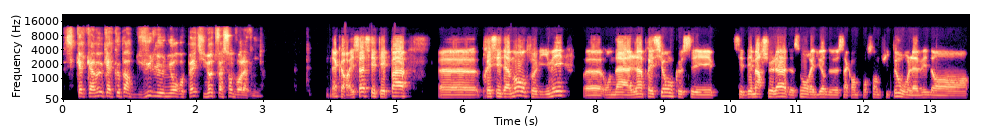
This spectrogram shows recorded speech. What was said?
c'est quelque, part, vu de l'Union européenne, c'est une autre façon de voir l'avenir. D'accord. Et ça, c'était pas euh, précédemment, entre guillemets, euh, on a l'impression que ces, démarches-là, de toute façon, réduire de 50% de phyto, on l'avait dans,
